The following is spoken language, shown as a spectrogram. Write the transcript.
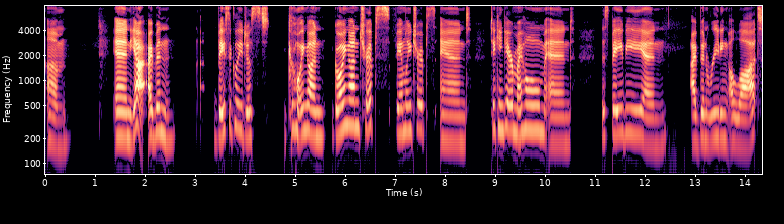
Um, and yeah, I've been basically just going on going on trips, family trips and taking care of my home and this baby and I've been reading a lot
